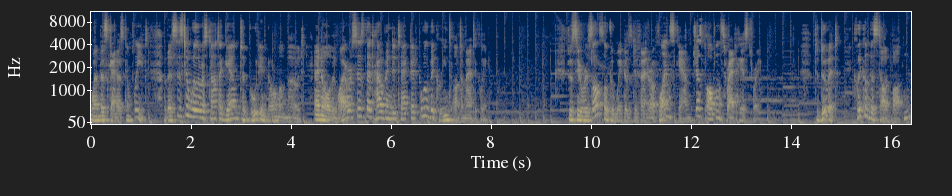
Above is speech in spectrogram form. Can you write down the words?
When the scan is complete, the system will restart again to boot in normal mode, and all the viruses that have been detected will be cleaned automatically. To see results of the Windows Defender offline scan, just open Threat History. To do it, click on the Start button,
